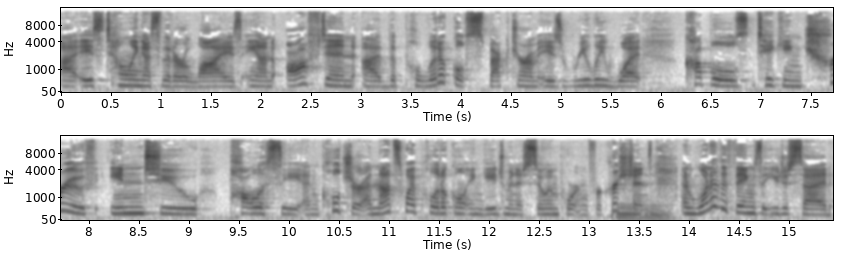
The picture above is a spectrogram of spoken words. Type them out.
Uh, is telling us that are lies, and often uh, the political spectrum is really what couples taking truth into policy and culture. And that's why political engagement is so important for Christians. Mm-hmm. And one of the things that you just said,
